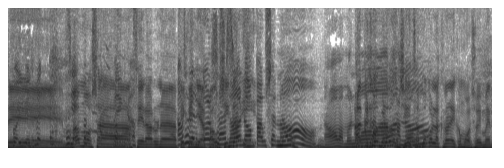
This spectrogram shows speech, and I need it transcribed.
eh, vamos a hacer ahora una Vamos a hacer pequeña pausita. No, no, pausa, no. No, vamos, no. Ah, perdón, perdón, sí, estamos con las crónicas, como soy más,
